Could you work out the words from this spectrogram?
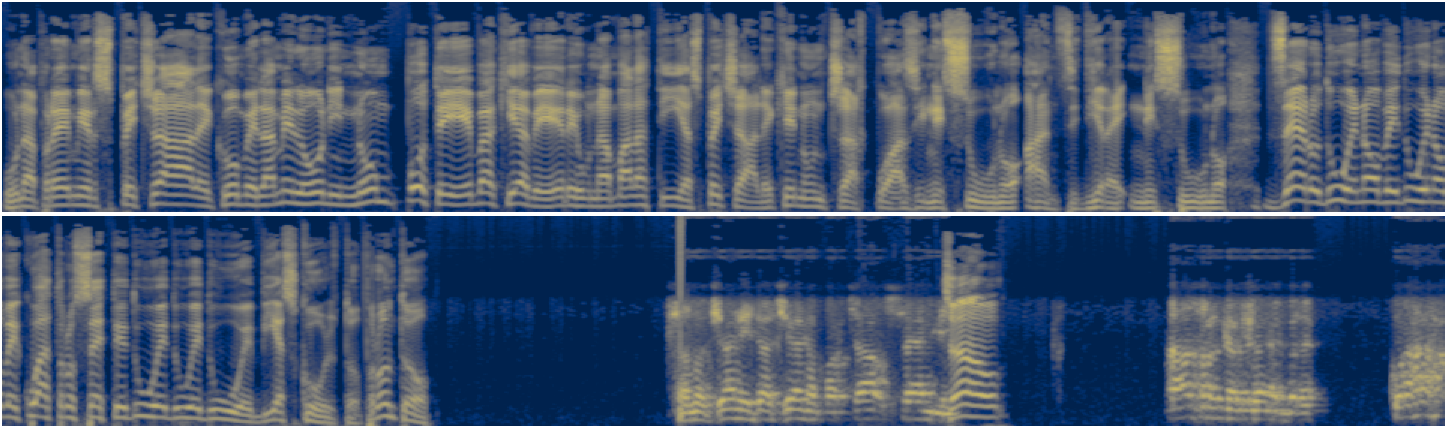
una Premier speciale come la Meloni non poteva che avere una malattia speciale speciale che non c'ha quasi nessuno, anzi direi nessuno. 0292947222, vi ascolto. Pronto? Sono Gianni da Genova, ciao Sammy. Ciao. Altro che febbre. Qua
